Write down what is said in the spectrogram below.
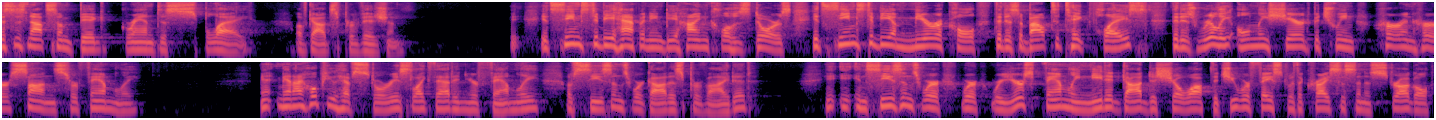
this is not some big, grand display of God's provision. It seems to be happening behind closed doors. It seems to be a miracle that is about to take place that is really only shared between her and her sons, her family. Man, I hope you have stories like that in your family of seasons where God has provided. In seasons where, where, where your family needed God to show up, that you were faced with a crisis and a struggle,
